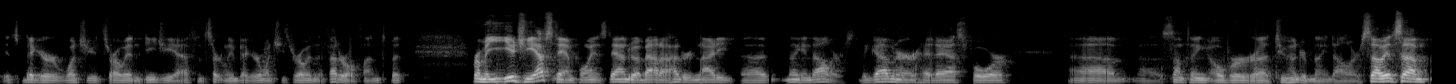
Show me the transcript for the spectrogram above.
It's bigger once you throw in DGF, and certainly bigger once you throw in the federal funds. But from a UGF standpoint, it's down to about 190 uh, million dollars. The governor had asked for um, uh, something over uh, 200 million dollars. So it's um,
